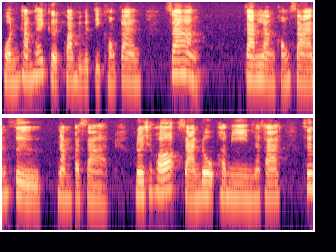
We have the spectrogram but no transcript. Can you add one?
ผลทำให้เกิดความผิดปกติของการสร้างการหลั่งของสารสื่อนำประสาท โดยเฉพาะสารโดพามีนนะคะ ซึ่ง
